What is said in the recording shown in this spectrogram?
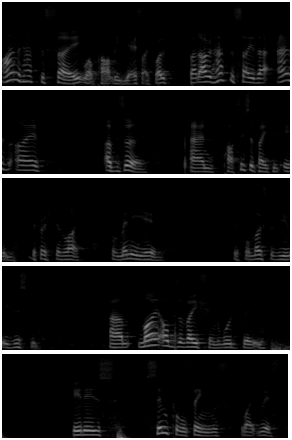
I would have to say, well, partly yes, I suppose, but I would have to say that as I've observed and participated in the Christian life for many years, before most of you existed, um, my observation would be it is simple things like this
